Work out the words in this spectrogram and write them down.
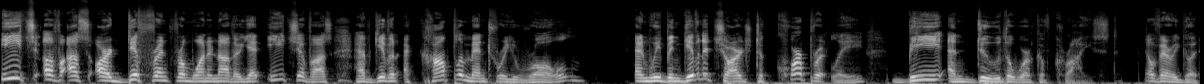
Each of us are different from one another, yet each of us have given a complementary role, and we've been given a charge to corporately be and do the work of Christ. Oh, very good.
